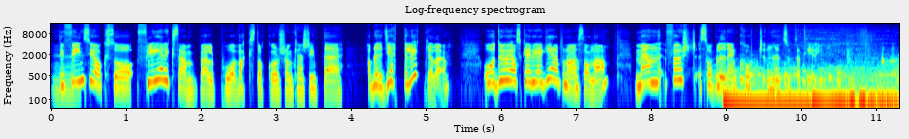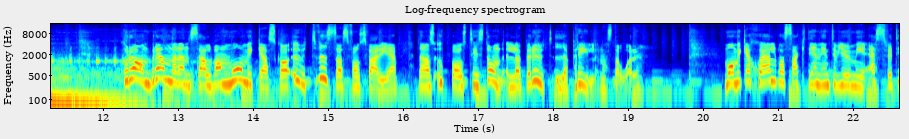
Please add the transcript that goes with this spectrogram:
Det mm. finns ju också fler exempel på vaxdockor som kanske inte har blivit jättelyckade. Och du och jag ska reagera på några sådana. Men först så blir det en kort nyhetsuppdatering. Koranbrännaren Salvan Momika ska utvisas från Sverige när hans uppehållstillstånd löper ut i april nästa år. Momika själv har sagt i en intervju med SVT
